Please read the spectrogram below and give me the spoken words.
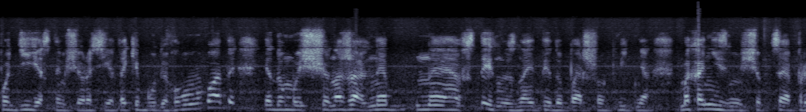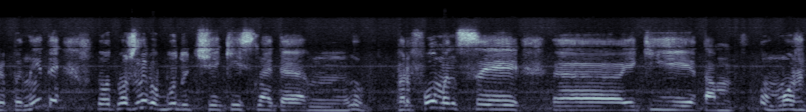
подія з тим, що Росія так і буде головувати. Я думаю, що на жаль, не не встигнуть знайти до 1 квітня механізмів, щоб це припинити. Ну от можливо, будуть якісь, знаєте, ну перформанси, е, які там ну, можуть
